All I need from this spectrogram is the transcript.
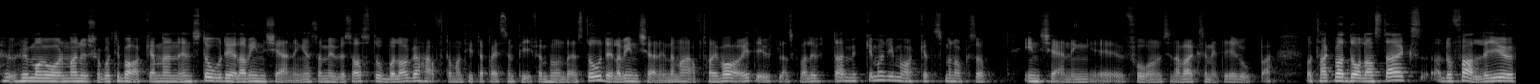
hur många år man nu ska gå tillbaka, men en stor del av intjäningen som USAs storbolag har haft, om man tittar på S&P 500, en stor del av intjäningen de har haft har ju varit i utländsk valuta, mycket emerging markets, men också intjäning eh, från sina verksamheter i Europa. Och tack vare att dollarn stärks, då faller ju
